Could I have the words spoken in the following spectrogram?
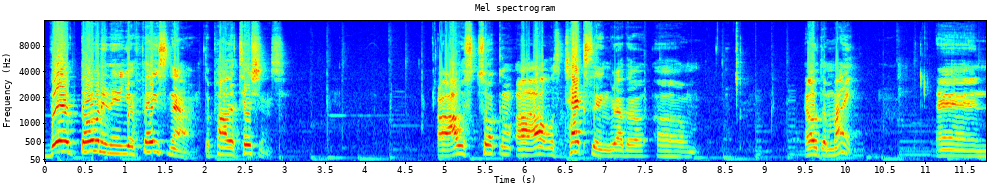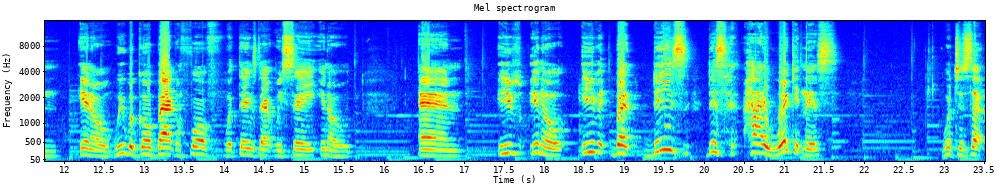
they're throwing it in your face now. The politicians. Uh, I was talking. Uh, I was texting rather, um, Elder Mike, and you know, we would go back and forth with things that we say, you know, and you know, even but these this high wickedness, which is uh,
